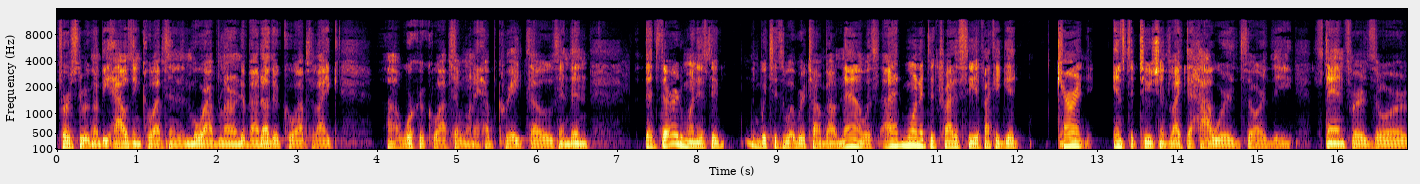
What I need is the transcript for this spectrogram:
First, there were going to be housing co-ops, and the more I've learned about other co-ops like uh, worker co-ops. I want to help create those. And then the third one is that, which is what we're talking about now, was I wanted to try to see if I could get current institutions like the Howards or the Stanfords or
